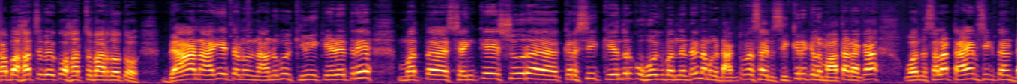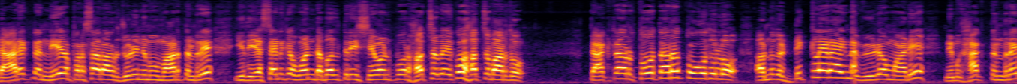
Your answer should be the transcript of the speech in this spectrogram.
ಕಬ್ಬ ಹಚ್ಚಬೇಕು ಹಚ್ಚಬಾರ್ದು ಬ್ಯಾನ್ ಆಗೈತೆ ಅನ್ನೋದು ನನಗೂ ಕಿವಿ ಕೇಳೈತ್ರಿ. ಮತ್ತು ಶಂಕೇಶ್ವರ ಕೃಷಿ ಕೇಂದ್ರಕ್ಕೂ ಹೋಗಿ ಬಂದೇನ್ರಿ. ನಮಗೆ ಡಾಕ್ಟರ್ ಸಾಹೇಬ್ ಸಿಕ್ಕಿರಿಕಿಲ್ಲ ಮಾತಾಡಕ. ಒಂದು ಸಲ ಟೈಮ್ ಸಿಗ್ತಾನೆ ಡೈರೆಕ್ಟ್ ನೇರ ಪ್ರಸಾರ ಅವ್ರ ಜೋಡಿ ನಿಮಗೆ ಮಾಡ್ತೇನೆ ರೀ ಇದು S N K one double three seven four ಹಚ್ಚಬೇಕು ಹಚ್ಚಬಾರ್ದು. ಟ್ರ್ಯಾಕ್ಟರ್ ತೋತಾರೋ ತಗೋದಿಲ್ಲೋ ಅನ್ನೋದು ಡಿಕ್ಲೇರ್ ಆಗಿ ನಾವು ವಿಡಿಯೋ ಮಾಡಿ ನಿಮ್ಗೆ ಹಾಕ್ತೇನೆ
